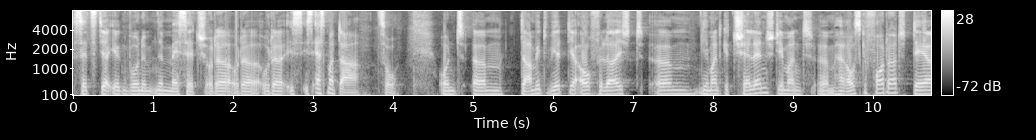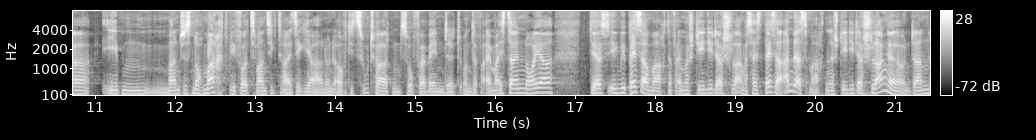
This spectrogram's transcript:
setzt ja irgendwo eine, eine Message oder, oder, oder ist, ist erstmal da. So. Und ähm, damit wird ja auch vielleicht ähm, jemand gechallenged, jemand ähm, herausgefordert, der eben manches noch macht wie vor 20, 30 Jahren und auch die Zutaten so verwendet. Und auf einmal ist da ein neuer, der es irgendwie besser macht. Auf einmal stehen die da Schlange. Was heißt besser? Anders macht. Und da stehen die da Schlange. Und dann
